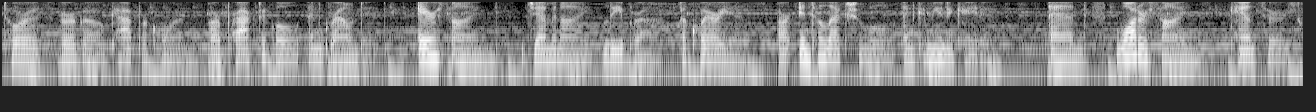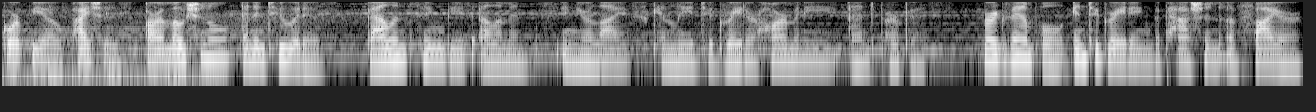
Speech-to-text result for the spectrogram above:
Taurus, Virgo, Capricorn, are practical and grounded. Air signs, Gemini, Libra, Aquarius, are intellectual and communicative. And water signs, Cancer, Scorpio, Pisces, are emotional and intuitive. Balancing these elements in your life can lead to greater harmony and purpose. For example, integrating the passion of fire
